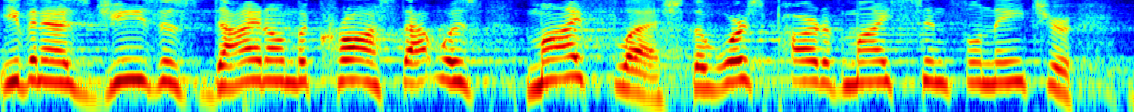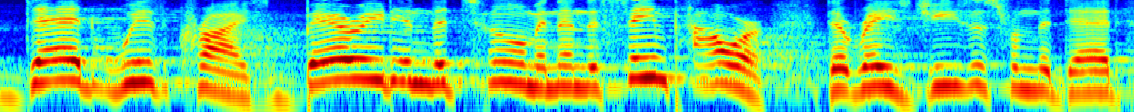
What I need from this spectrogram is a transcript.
even as Jesus died on the cross, that was my flesh, the worst part of my sinful nature, dead with Christ, buried in the tomb. And then the same power that raised Jesus from the dead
